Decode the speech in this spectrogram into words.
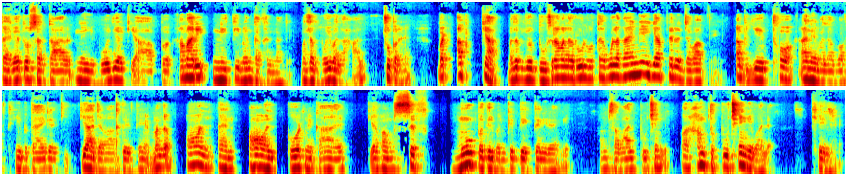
पहले तो सरकार ने ये बोल दिया कि आप हमारी नीति में दखल ना दें। मतलब वही वाला हाल, चुप रहे। बट अब क्या? मतलब जो दूसरा वाला रूल होता है वो लगाएँगे या फिर जवाब देंगे? अब ये तो आने वाला वक्त ही बताएगा कि क्या जवाब देते हैं। मतलब ऑल एंड ऑल कोर्ट ने कहा है कि अब हम सिर्फ़ मुँह बदिर बन के देखते नहीं रहेंगे। हम सवाल पूछेंगे और हम तो पूछेंगे वाले खेल हैं।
